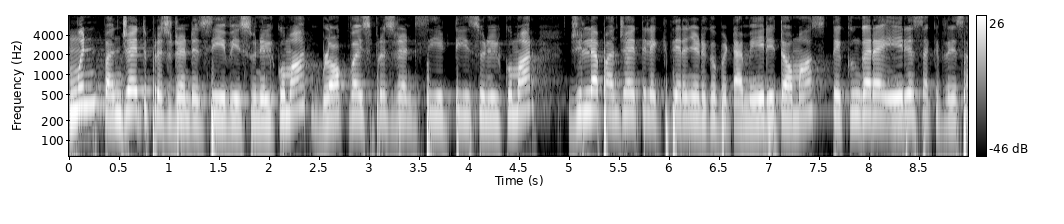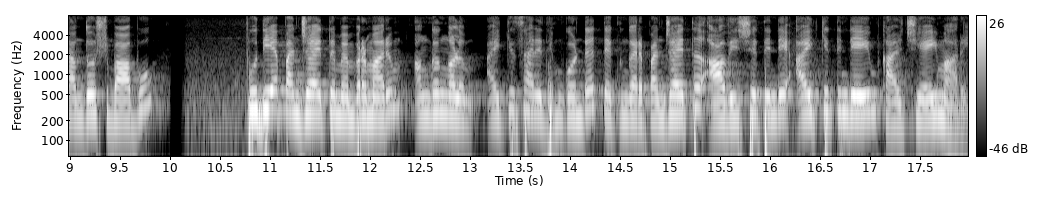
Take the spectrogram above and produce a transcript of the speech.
മുൻ panchayat president C V Sunilkumar block vice president C T Sunilkumar ജില്ലാ പഞ്ചായത്തിലേക്ക് തിരഞ്ഞെടുക്കപ്പെട്ട Mary Thomas Thekkumkara area secretary Santhosh Babu പുതിയ പഞ്ചായത്ത് മെമ്പർമാരും അംഗങ്ങളും ഐക്യസാന്നിധ്യം കൊണ്ട് തെക്കുംകര പഞ്ചായത്ത് ആവേശത്തിന്റെ ഐക്യത്തിന്റെയും കാഴ്ചയായി മാറി.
